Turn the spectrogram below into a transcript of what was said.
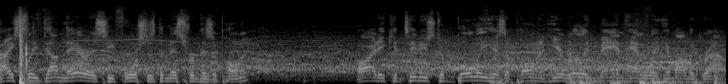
Nicely done there as he forces the miss from his opponent. All right, he continues to bully his opponent here, really manhandling him on the ground.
